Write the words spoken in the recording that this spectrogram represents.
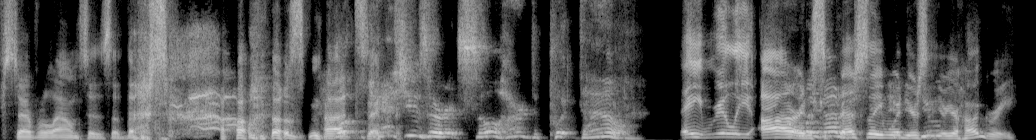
several ounces of those of those nuts. Well, cashews are so hard to put down. They really are, oh especially God. when you're you, you're hungry.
